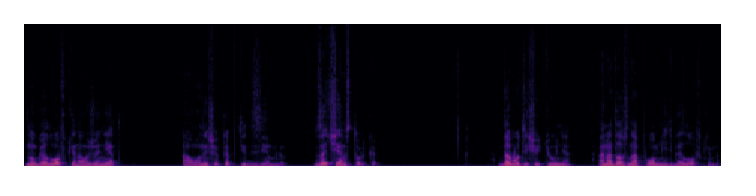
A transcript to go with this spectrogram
Но Головкина уже нет, а он еще коптит землю. Зачем столько? Да вот еще Тюня, она должна помнить Головкина.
